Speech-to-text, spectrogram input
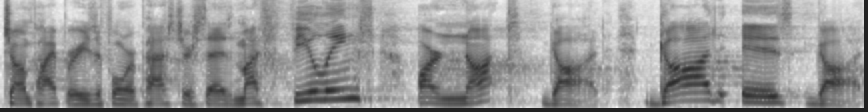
John Piper, he's a former pastor, says My feelings are not God, God is God.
